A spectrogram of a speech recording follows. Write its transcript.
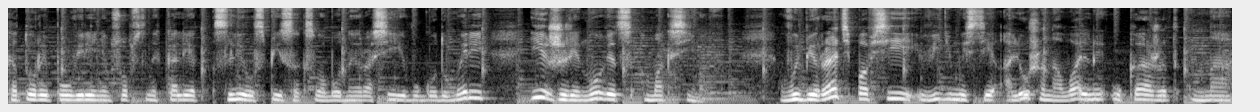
который, по уверениям собственных коллег, слил список «Свободной России» в угоду мэрии, и Жириновец Максимов. Выбирать, по всей видимости, Алеша Навальный укажет на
